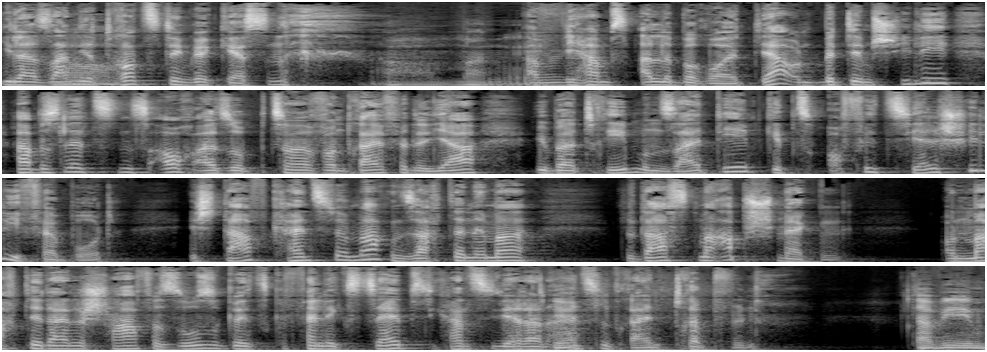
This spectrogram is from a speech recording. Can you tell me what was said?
die Lasagne Oh. trotzdem gegessen. Oh Mann, ey. Aber wir haben es alle bereut. Ja, und mit dem Chili habe ich es letztens auch, also beziehungsweise von dreiviertel Jahr übertrieben und seitdem gibt's offiziell Chili-Verbot. Ich darf keins mehr machen. Sagt dann immer, du darfst mal abschmecken und mach dir deine scharfe Soße jetzt gefälligst selbst. Die kannst du dir dann Ja. einzeln reintröpfeln. da wir eben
